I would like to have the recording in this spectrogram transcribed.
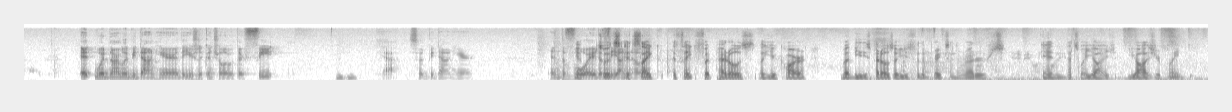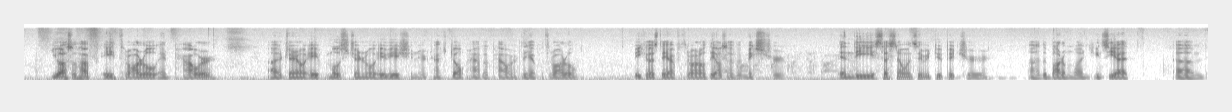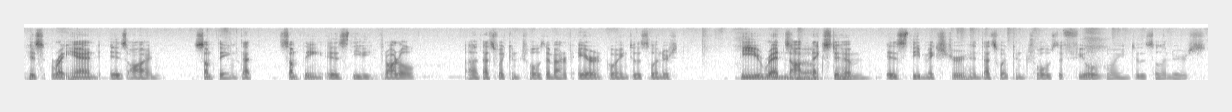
It would normally be down here. They usually control it with their feet. Mhm. Yeah, so it'd be down here. In the Yep, void So of it's the unknown. it's like it's like foot pedals, like your car, but these pedals are used for the brakes and the rudders, and that's what yaws yaws your plane. You also have a throttle and power. Uh, general a- most general aviation aircraft don't have a power; they have a throttle. Because they have a throttle, they also have a mixture. In the Cessna 172 picture, uh, the bottom one, you can see that um, his right hand is on something. That something is the throttle. Uh, that's what controls the amount of air going to the cylinders. The red knob So- next to him is the mixture, and that's what controls the fuel going to the cylinders.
